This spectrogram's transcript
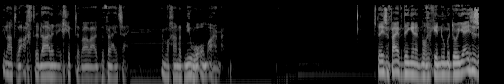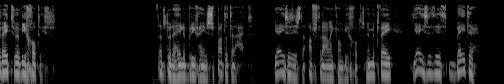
die laten we achter daar in Egypte waar we uit bevrijd zijn. En we gaan het nieuwe omarmen. Dus deze vijf dingen nog een keer noemen. Door Jezus weten we wie God is. Dat is door de hele brief heen, spat het eruit. Jezus is de afstraling van wie God is. Nummer twee, Jezus is beter.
